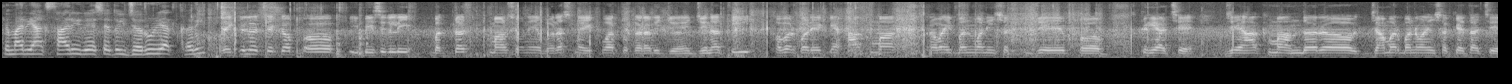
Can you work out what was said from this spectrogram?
કે મારી આંખ સારી રહેશે તો એ જરૂરિયાત ખરી? રેગ્યુલર ચેકઅપ એ બેસિકલી બધા જ માણસોને વર્ષમાં એકવાર તો કરાવી જ જોઈએ. જેનાથી ખબર પડે કે આંખમાં પ્રવાહી બનવાની જે ક્રિયા છે જે આંખમાં અંદર જામર બનવાની શક્યતા છે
